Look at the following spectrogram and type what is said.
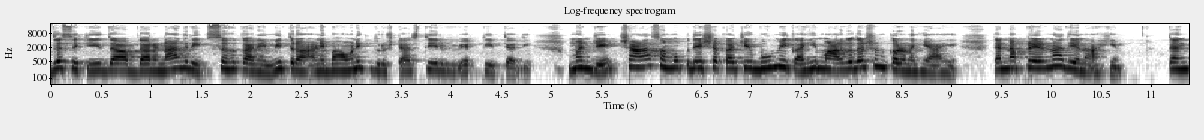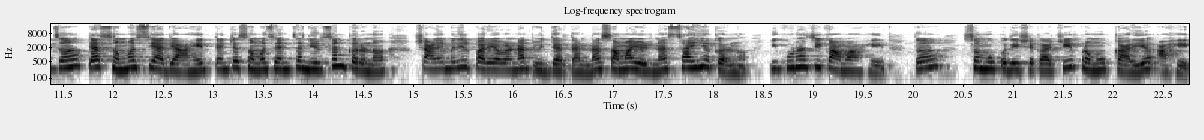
जसे की जबाबदार नागरिक सहकारी मित्र आणि भावनिकदृष्ट्या स्थिर व्यक्ती इत्यादी. म्हणजे शाळा समुपदेशकाची भूमिका ही मार्गदर्शन करणं ही आहे. त्यांना प्रेरणा देणं आहे. त्यांचं त्या समस्या ज्या आहेत त्यांच्या समस्यांचं निरसन करणं शाळेमधील पर्यावरणात विद्यार्थ्यांना समायोजनात सहाय्य करणं ही कुणाची कामं आहेत? तर समुपदेशकाची प्रमुख कार्य आहेत.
